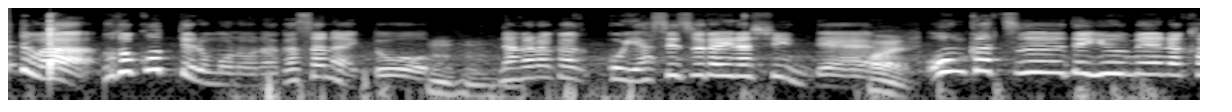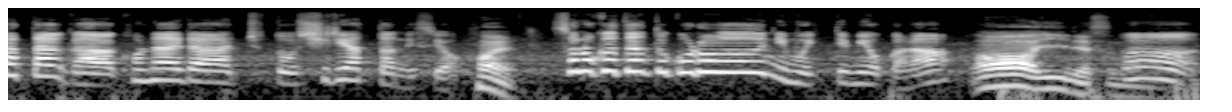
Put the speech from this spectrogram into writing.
あとは滞ってるものを流さないと、うんうん。なかなかこう痩せづらいらしいんで、はい。温活で有名な方がこの間ちょっと知り合ったんですよ。はい。その方のところにも行ってみようかな、ああいいですね。うん、飽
